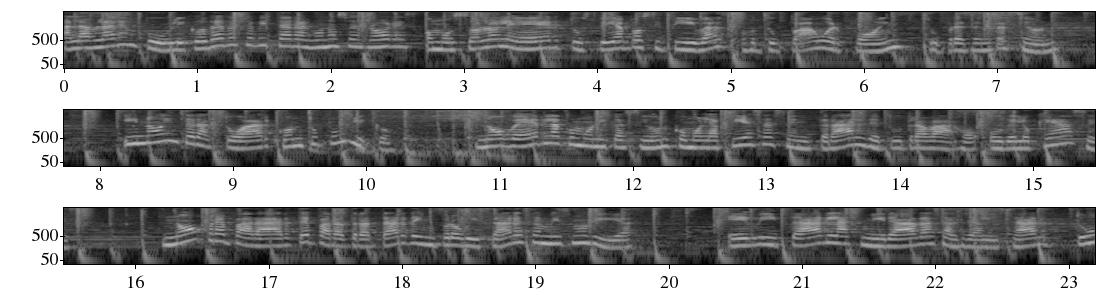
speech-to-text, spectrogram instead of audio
al hablar en público debes evitar algunos errores como solo leer tus diapositivas o tu PowerPoint, tu presentación, y no interactuar con tu público. No ver la comunicación como la pieza central de tu trabajo o de lo que haces. No prepararte para tratar de improvisar ese mismo día evitar las miradas al realizar tu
